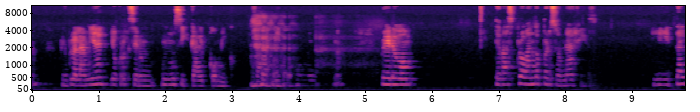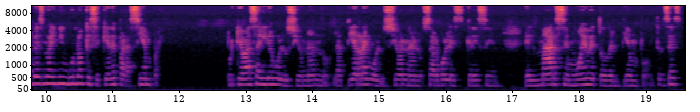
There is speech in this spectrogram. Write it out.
¿no? Por ejemplo, la mía yo creo que sería un musical cómico. Pero te vas probando personajes y tal vez no hay ninguno que se quede para siempre, porque vas a ir evolucionando, la tierra evoluciona, los árboles crecen, el mar se mueve todo el tiempo. Entonces,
